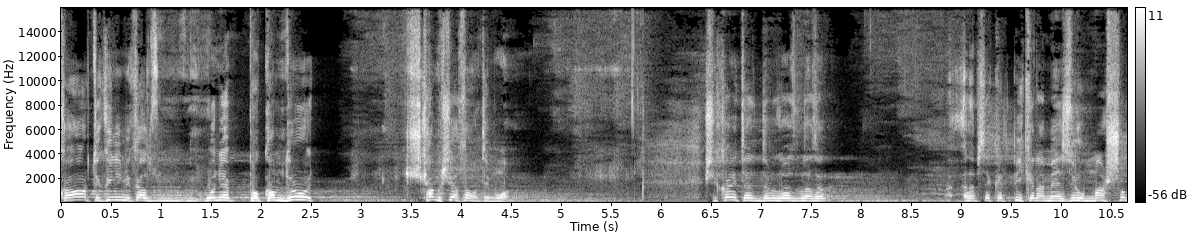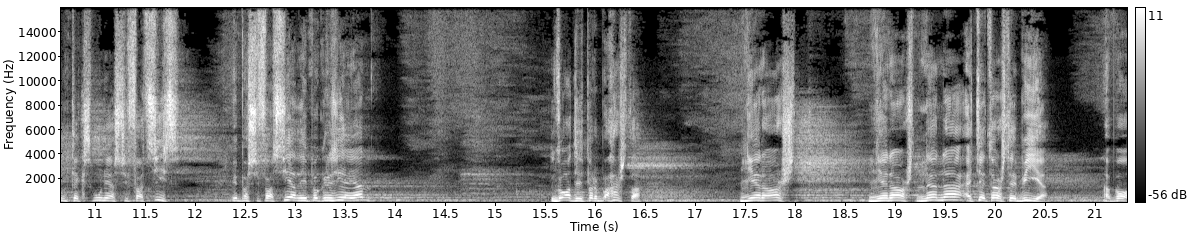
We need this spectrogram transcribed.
Ka arë të kënjimi, tha unë po kam drojë, që kam kështu e thonë ti mon? Shikoni të nderuar edhe pse këtë pikë kena me zgjeru ma shumë tek smunja e syfaqësisë, e po syfaqësia dhe hipokrizia janë gati të përbashta. Njëra është, njëra është nëna e tjetra është e bija. Apo,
